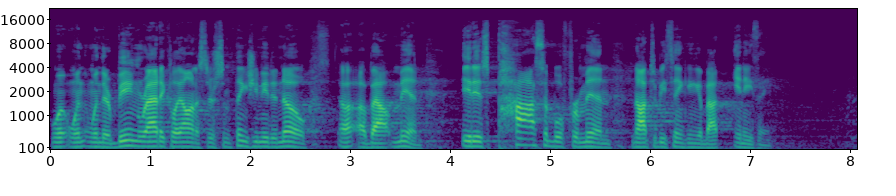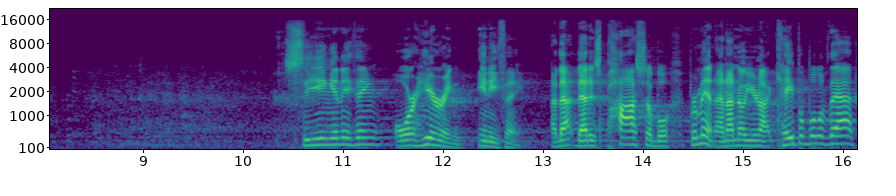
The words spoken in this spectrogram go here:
When, when, when, they're being radically honest, there's some things you need to know uh, about men it is possible for men not to be thinking about anything. Seeing anything or hearing anything. That, that is possible for men. And I know you're not capable of that,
